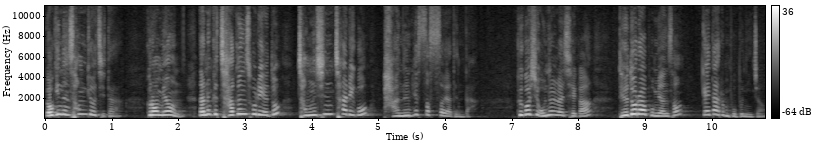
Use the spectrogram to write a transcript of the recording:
여기는 성교지다. 그러면 나는 그 작은 소리에도 정신 차리고 반응했었어야 된다. 그것이 오늘날 제가 되돌아보면서 깨달은 부분이죠.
